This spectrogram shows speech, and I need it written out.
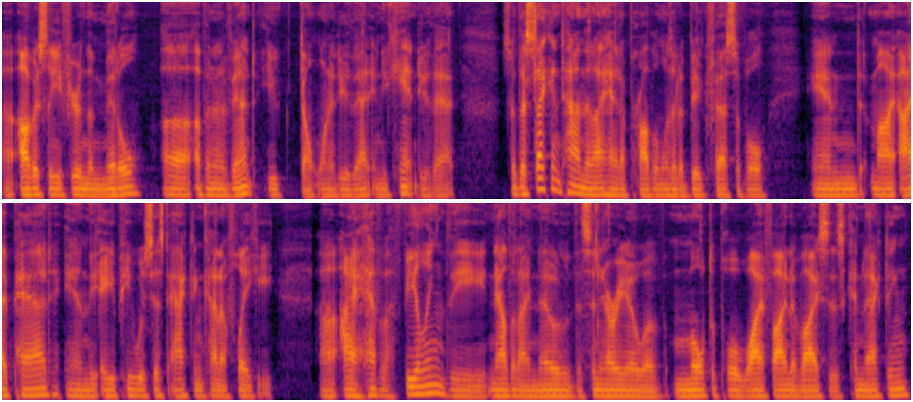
Uh, obviously, if you're in the middle uh, of an event, you don't want to do that and you can't do that. So the second time that I had a problem was at a big festival and my iPad and the AP was just acting kind of flaky. Uh, I have a feeling the now that I know the scenario of multiple Wi-Fi devices connecting,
